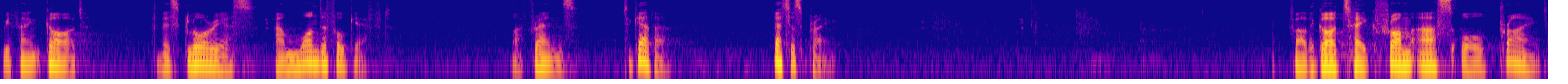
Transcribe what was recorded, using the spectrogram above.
We thank God for this glorious and wonderful gift. My friends, together, let us pray. Father God, take from us all pride.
